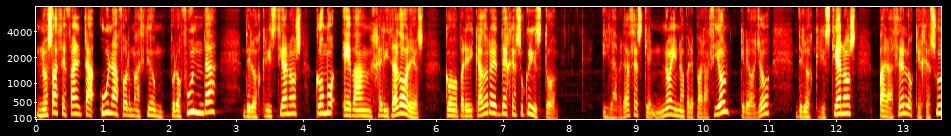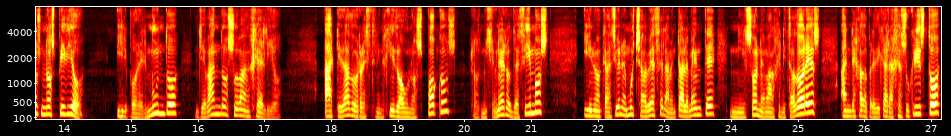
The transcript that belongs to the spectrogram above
Nos hace falta una formación profunda de los cristianos como evangelizadores, como predicadores de Jesucristo. Y la verdad es que no hay una preparación, creo yo, de los cristianos para hacer lo que Jesús nos pidió, ir por el mundo llevando su evangelio. Ha quedado restringido a unos pocos, los misioneros decimos, y en ocasiones muchas veces, lamentablemente, ni son evangelizadores, han dejado de predicar a Jesucristo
